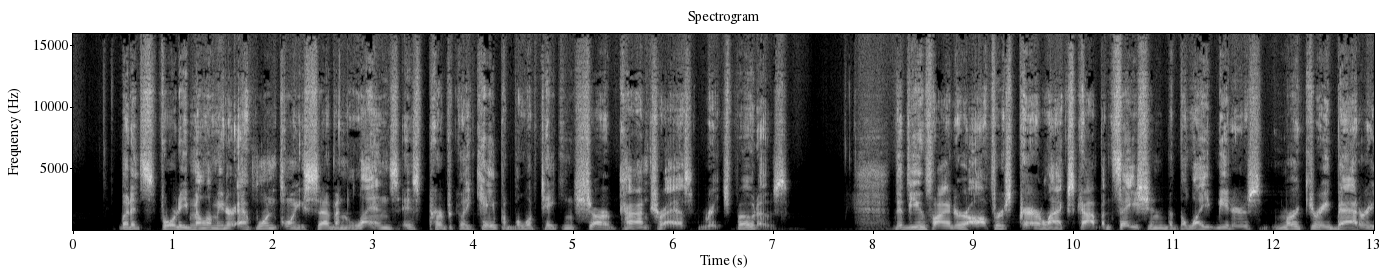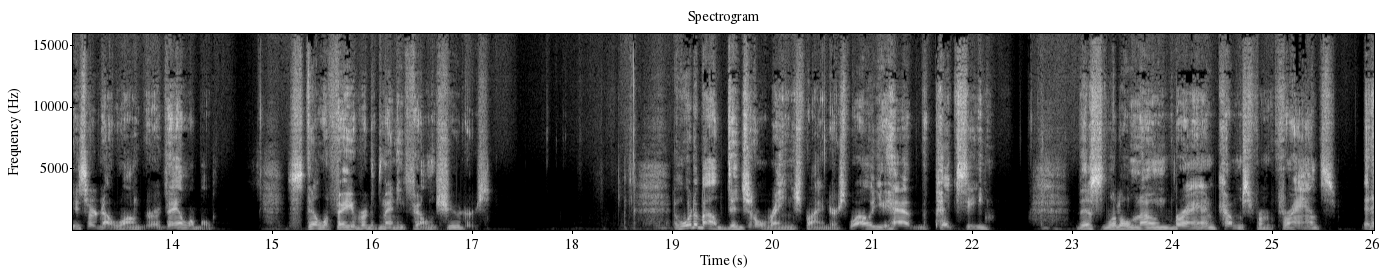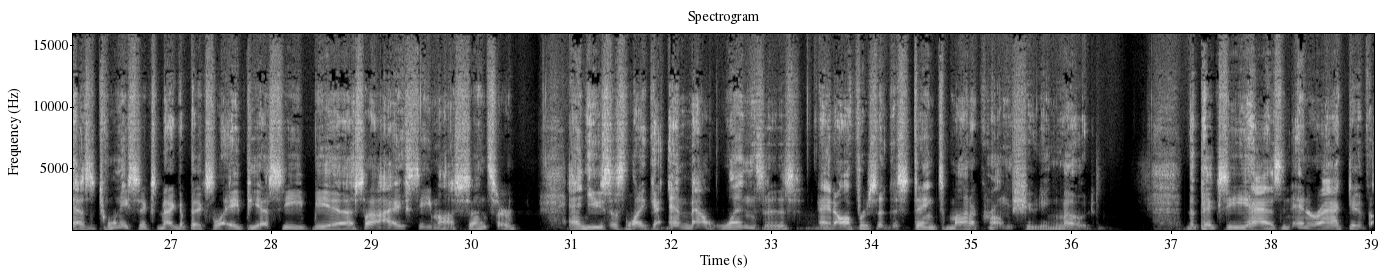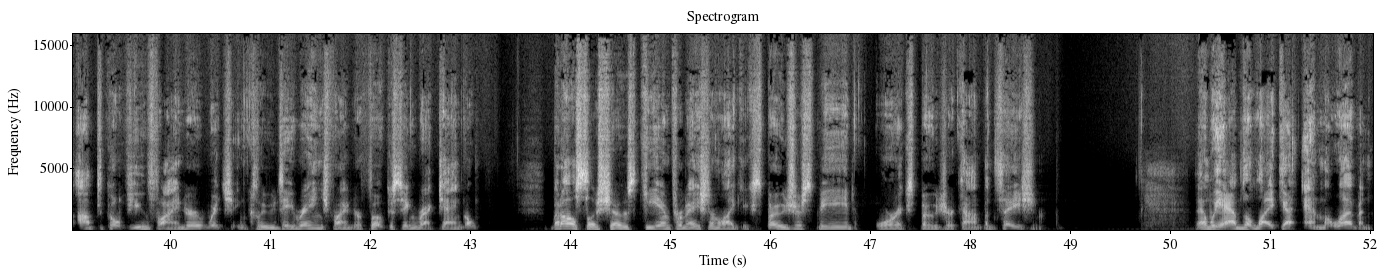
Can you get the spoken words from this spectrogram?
But its 40 millimeter f1.7 lens is perfectly capable of taking sharp contrast, rich photos. The viewfinder offers parallax compensation, but the light meter's mercury batteries are no longer available. Still a favorite of many film shooters. And what about digital rangefinders? Well, you have the Pixii. This little known brand comes from France. It has a 26 megapixel APS-C BSI CMOS sensor and uses Leica M mount lenses and offers a distinct monochrome shooting mode. The Pixii has an interactive optical viewfinder, which includes a rangefinder focusing rectangle, but also shows key information like exposure speed or exposure compensation. Then we have the Leica M11.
